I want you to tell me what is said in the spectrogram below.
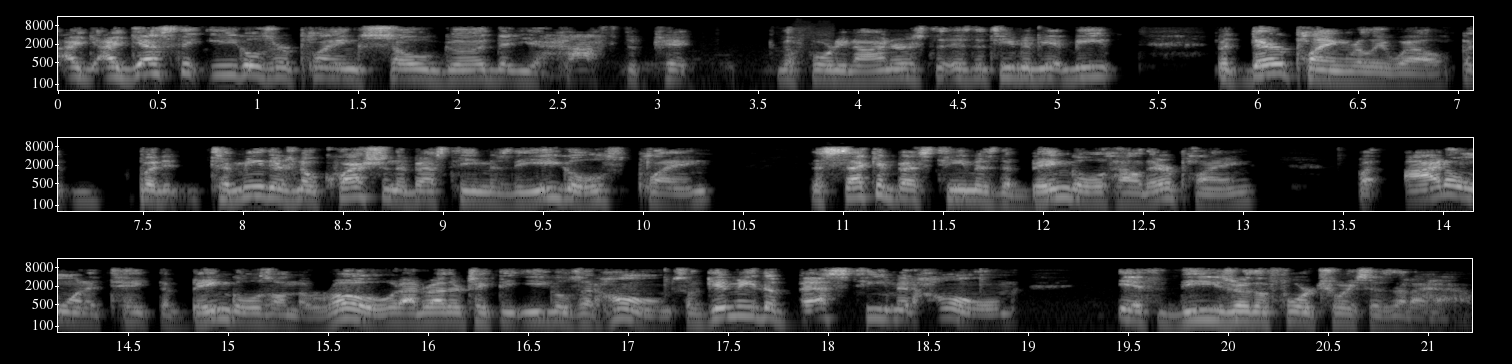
I, I guess the Eagles are playing so good that you have to pick the 49ers is the team to be beat, but they're playing really well. But but it, to me, there's no question the best team is the Eagles playing. The second best team is the Bengals, how they're playing. But I don't want to take the Bengals on the road. I'd rather take the Eagles at home. So give me the best team at home if these are the four choices that I have.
